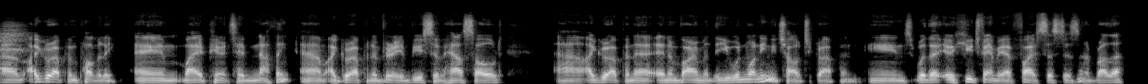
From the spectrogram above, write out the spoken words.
um, I grew up in poverty, and my parents had nothing. Um, I grew up in a very abusive household. Uh, I grew up in a, an environment that you wouldn't want any child to grow up in, and with a, a huge family. I have five sisters and a brother.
